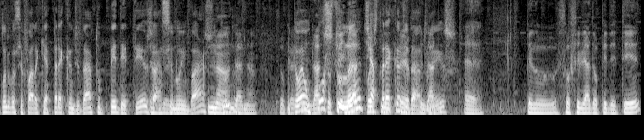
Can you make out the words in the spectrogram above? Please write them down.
quando, você fala que é pré-candidato, o PDT já assinou embaixo? Não, ainda não. Então é um postulante a pré-candidato, não é isso? É. Pelo, sou filiado ao PDT.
